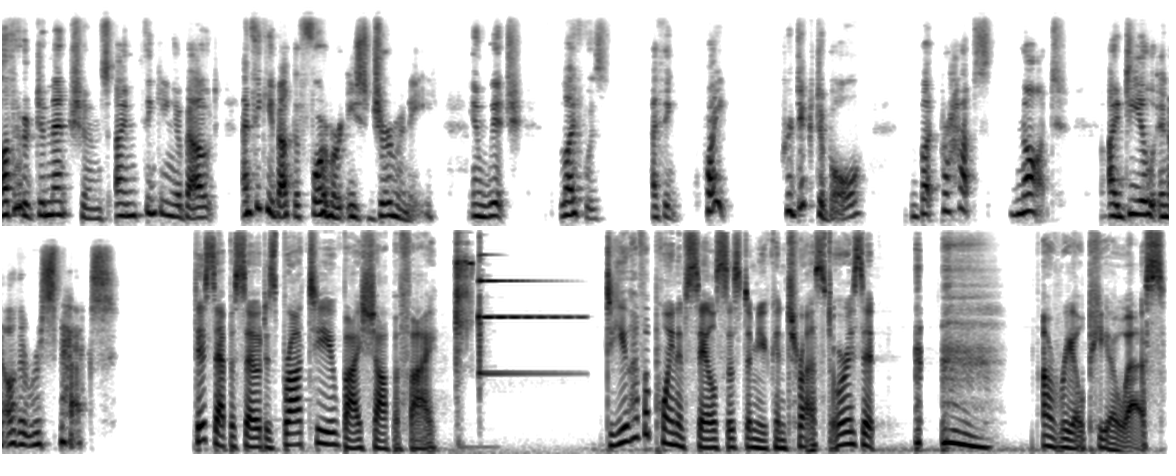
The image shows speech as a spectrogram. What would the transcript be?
other dimensions. I'm thinking about I'm thinking about the former East Germany, in which life was, I think, quite predictable, but perhaps not ideal in other respects. This episode is brought to you by Shopify. Do you have a point of sale system you can trust, or is it a real POS?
